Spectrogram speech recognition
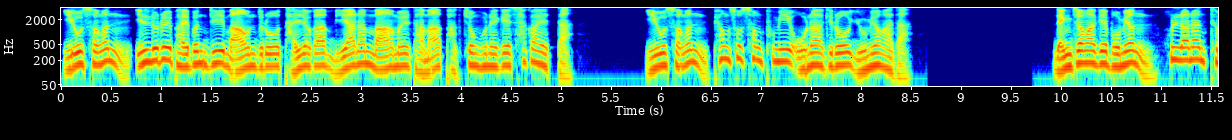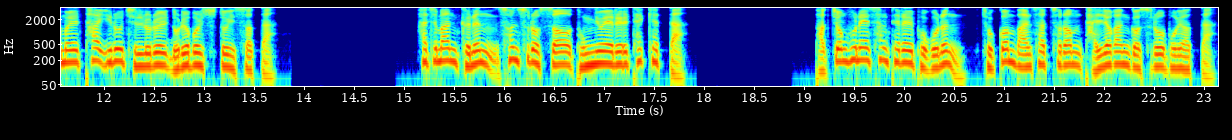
이호성은 1루를 밟은 뒤 마운드로 달려가 미안한 마음을 담아 박종훈에게 사과했다. 이호성은 평소 성품이 온화하기로 유명하다. 냉정하게 보면 혼란한 틈을 타 1루 진루를 노려볼 수도 있었다. 하지만 그는 선수로서 동료애를 택했다. 박종훈의 상태를 보고는 조건 반사처럼 달려간 것으로 보였다.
